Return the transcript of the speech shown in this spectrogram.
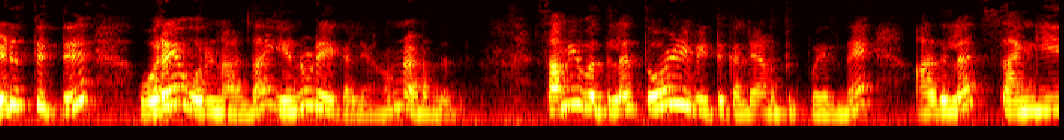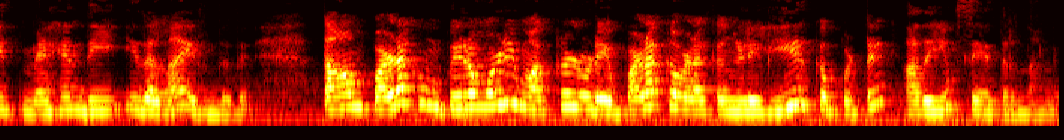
எடுத்துட்டு ஒரே ஒரு நாள் தான் என்னுடைய கல்யாணம் நடந்தது. சமீபத்தில் தோழி வீட்டு கல்யாணத்துக்கு போயிருந்தேன். அதில் சங்கீத் மெஹந்தி இதெல்லாம் இருந்தது. தாம் பழகும் பிறமொழி மக்களுடைய பழக்க வழக்கங்களில் ஈர்க்கப்பட்டு அதையும் சேர்த்திருந்தாங்க.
